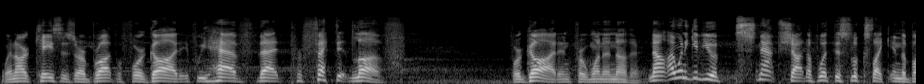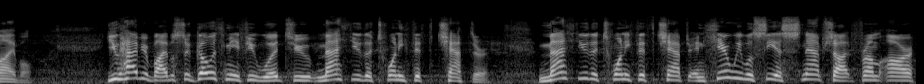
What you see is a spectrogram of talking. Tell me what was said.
when our cases are brought before God if we have that perfected love for God and for one another. Now, I want to give you a snapshot of what this looks like in the Bible. You have your Bible, so go with me, if you would, to Matthew, the 25th chapter. Matthew, the 25th chapter, and here we will see a snapshot from our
